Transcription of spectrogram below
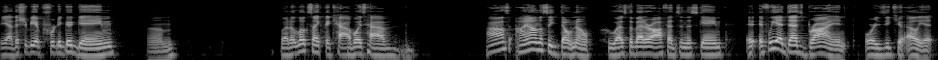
But yeah, this should be a pretty good game. Um, but it looks like the Cowboys have. I honestly don't know who has the better offense in this game. If we had Dez Bryant or Ezekiel Elliott,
